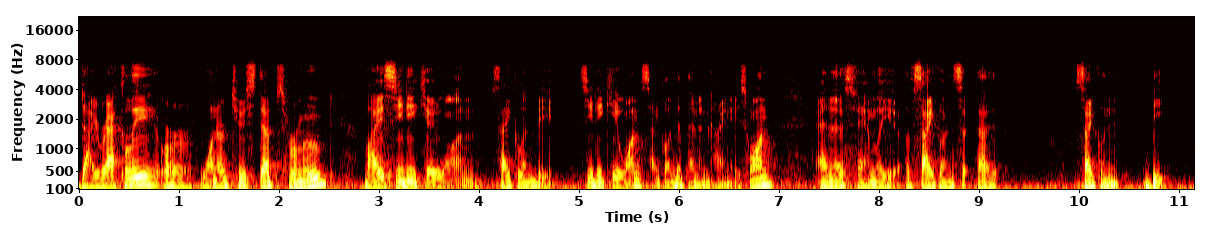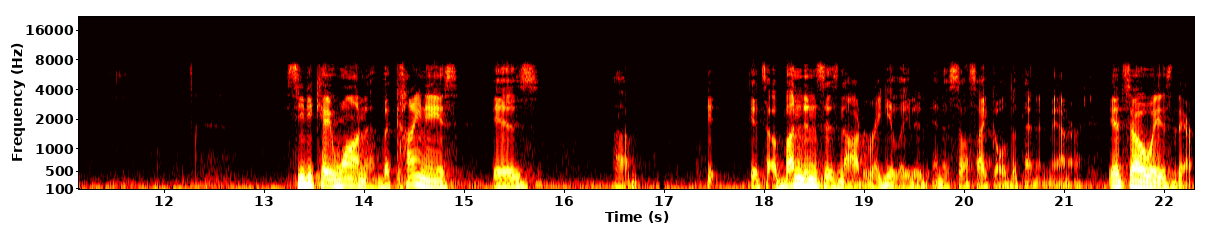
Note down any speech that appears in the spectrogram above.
directly or one or two steps removed by CDK1, cyclin B. CDK1, cyclin-dependent kinase 1, and this family of cyclin, uh, cyclin B. CDK1, the kinase, is uh, its abundance is not regulated in a cell cycle dependent manner. It's always there.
